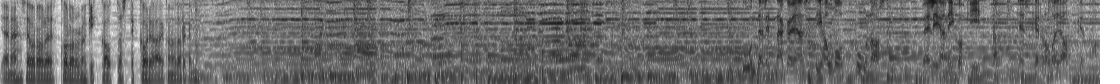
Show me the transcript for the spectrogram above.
jäädään seuraavalle Coloradonkin kautta sitten kauden aikana tarkemmin. Kuuntelit näköjään sitten ihan loppuun asti. Veli ja Niko kiittää. Ensi kerralla jatketaan.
